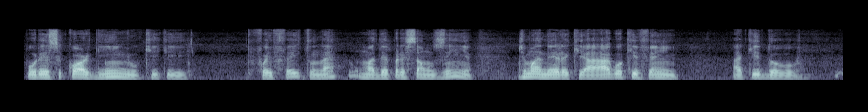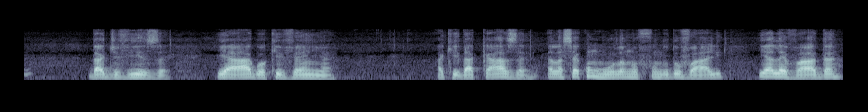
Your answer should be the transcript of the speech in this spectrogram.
por esse corguinho que, que, que foi feito, né? uma depressãozinha, de maneira que a água que vem aqui do, da divisa e a água que venha aqui da casa, ela se acumula no fundo do vale e é levada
